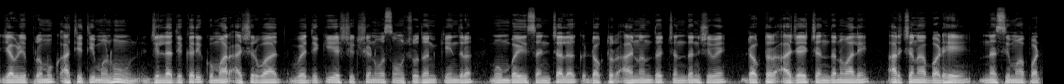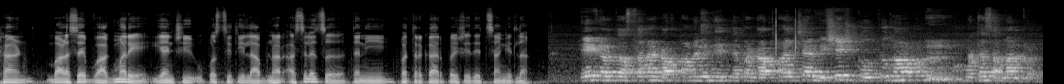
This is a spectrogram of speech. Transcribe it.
यावेळी प्रमुख अतिथी म्हणून जिल्हाधिकारी कुमार आशीर्वाद वैद्यकीय शिक्षण व संशोधन केंद्र मुंबई संचालक डॉक्टर आनंद चंदनशिवे डॉक्टर अजय चंदनवाले अर्चना बढे नसीमा पठाण बाळासाहेब वाघमारे यांची उपस्थिती लाभणार असल्याचं त्यांनी पत्रकार परिषदेत सांगितलं. हे करत असताना डॉक्टरांना मी देत नाही पण डॉक्टरांच्या विशेष कौतुकावर आपण मोठा सन्मान करतो.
